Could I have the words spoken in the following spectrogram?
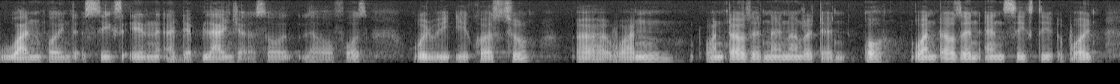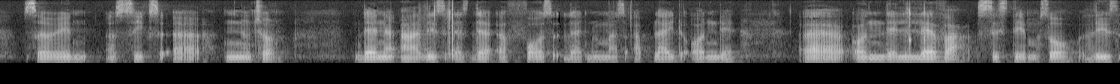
1.6 in the plunger so the force will be equals to uh, 1 1900 or 1060.76 uh, newton then uh, this is the uh, force that we must apply on the uh, on the lever system so this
